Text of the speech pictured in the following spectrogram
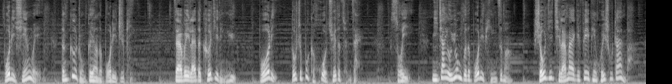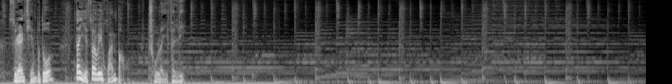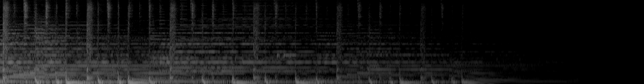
玻璃纤维等各种各样的玻璃制品。在未来的科技领域，玻璃都是不可或缺的存在。所以，你家有用过的玻璃瓶子吗？收集起来卖给废品回收站吧。虽然钱不多，但也算为环保。出了一份力。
